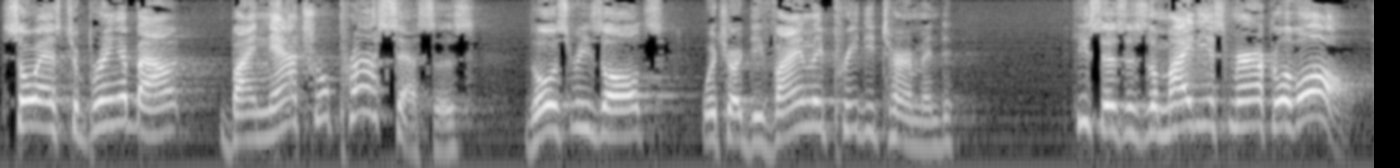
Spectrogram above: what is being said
so as to bring about by natural processes those results which are divinely predetermined, he says is the mightiest miracle of all.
